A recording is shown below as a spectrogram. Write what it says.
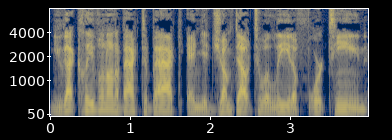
you got Cleveland on a back to back, and you jumped out to a lead of 14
